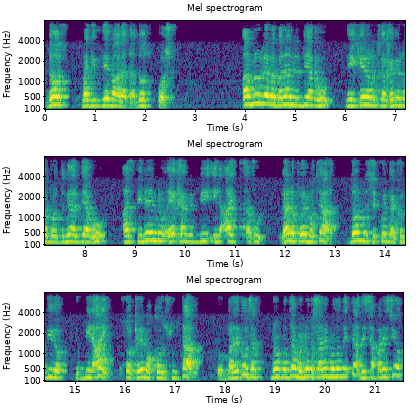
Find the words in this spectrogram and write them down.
dos maquideba dos pollos. Amrule Rabbanán el Biahu, dijeron los cajamí una oportunidad del Biahu, Aspinenu Ejan Bi il Ay Safur. Ya nos puede mostrar dónde se encuentra escondido el Birai. Nosotros queremos consultarlo. Un par de cosas, no encontramos, no sabemos dónde está, desapareció.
